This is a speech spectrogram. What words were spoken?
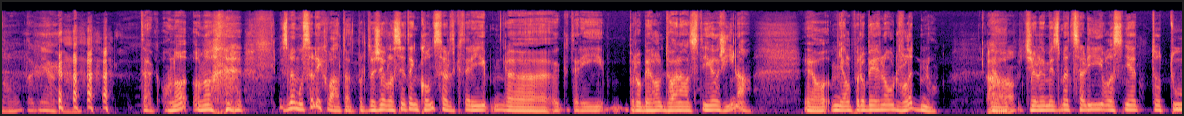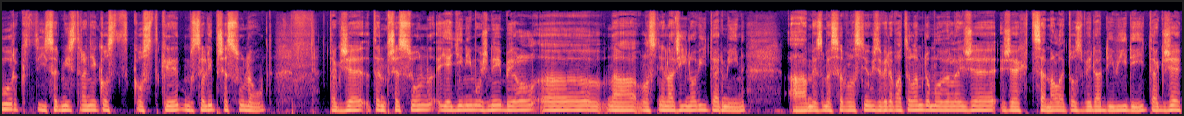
No, tak nějak. Tak ono, ono, my jsme museli chvátat, protože vlastně ten koncert, který, eh, který proběhl 12. října, jo, měl proběhnout v lednu. Jo, čili my jsme celý vlastně to tour k té sedmé straně kost, kostky museli přesunout. Takže ten přesun jediný možný byl uh, na, vlastně na říjnový termín a my jsme se vlastně už s vydavatelem domluvili, že, že chceme letos vydat DVD, takže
